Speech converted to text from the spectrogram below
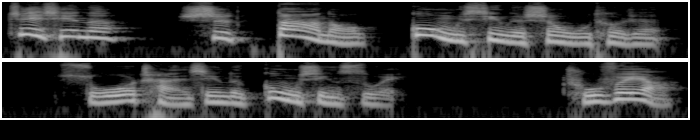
这些呢是大脑共性的生物特征所产生的共性思维，除非啊，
